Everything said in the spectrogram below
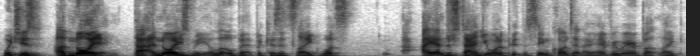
which is annoying. That annoys me a little bit because it's like, what's I understand you want to put the same content out everywhere, but like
